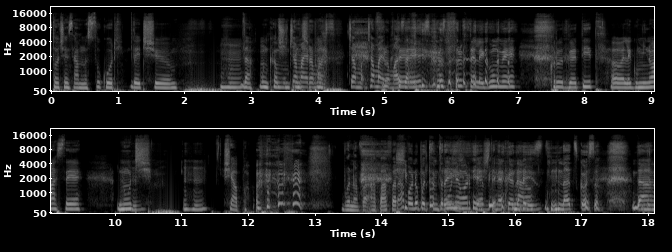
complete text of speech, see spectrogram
tot ce înseamnă sucuri, deci uh-huh. da, mâncăm Și în ce a mai principal rămas? Ce a, ce a mai rămas? fructe, Dacă ai scos? fructe, legume, crud gătit, uh, leguminoase, nuci Mhm. și apă. Bună, apa, apa fără Și apă nu putem trăi. uneori E pește. bine că Da. n-ai, n-ați scos-o. Da.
